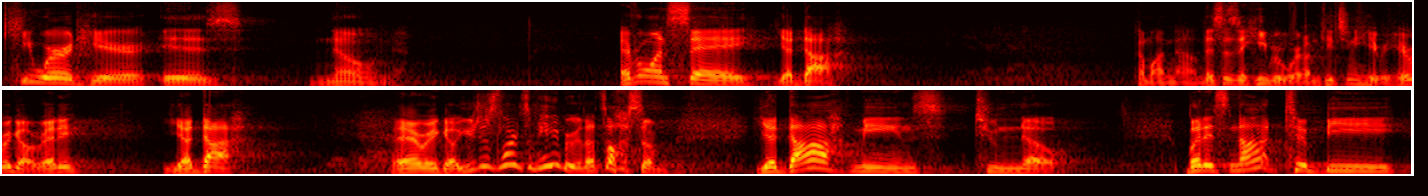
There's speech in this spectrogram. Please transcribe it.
Key word here is known. Everyone say yada. Come on now. This is a Hebrew word. I'm teaching you Hebrew. Here we go. Ready? Yada. There we go. You just learned some Hebrew. That's awesome. Yada means to know, but it's not to be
